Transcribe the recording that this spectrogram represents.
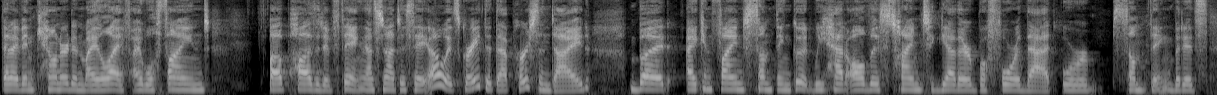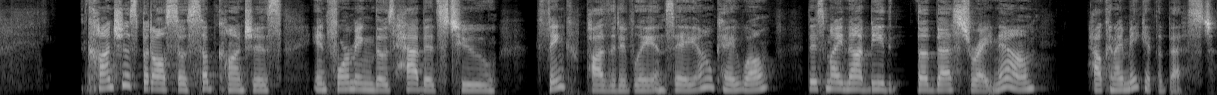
that I've encountered in my life. I will find a positive thing. That's not to say, oh, it's great that that person died, but I can find something good. We had all this time together before that or something, but it's conscious, but also subconscious informing those habits to think positively and say, okay, well, this might not be the best right now. How can I make it the best?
